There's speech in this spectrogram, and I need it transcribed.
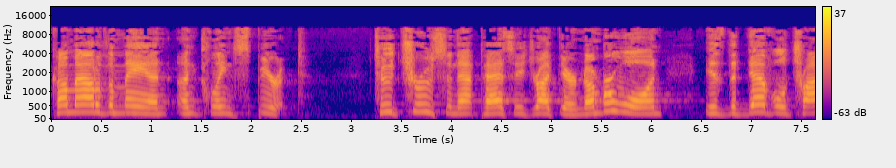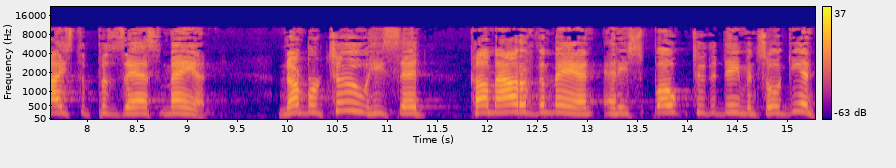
Come out of the man, unclean spirit. Two truths in that passage right there. Number one is the devil tries to possess man. Number two, he said, come out of the man and he spoke to the demon. So again,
